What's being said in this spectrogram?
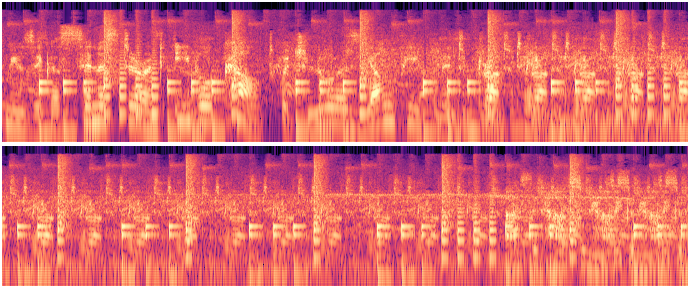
House music a sinister and evil cult which lures young people into drug. Acid house music.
